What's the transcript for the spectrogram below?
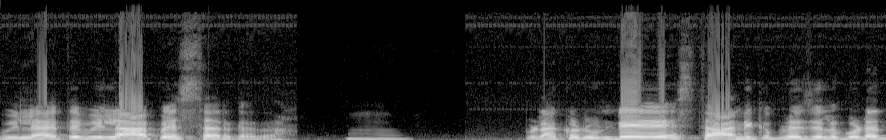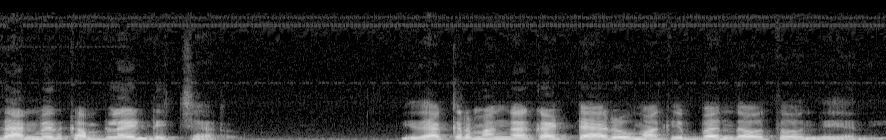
వీళ్ళైతే వీళ్ళు ఆపేస్తారు కదా. ఇప్పుడు అక్కడ ఉండే స్థానిక ప్రజలు కూడా దాని మీద కంప్లైంట్ ఇచ్చారు. ఇది అక్రమంగా కట్టారు మాకు ఇబ్బంది అవుతోంది అని.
